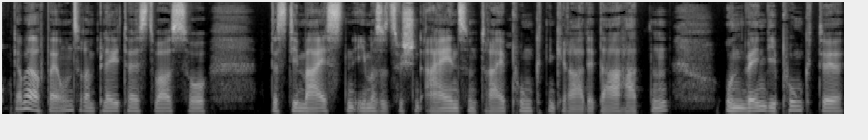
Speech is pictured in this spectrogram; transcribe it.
ich glaube auch bei unserem Playtest war es so, dass die meisten immer so zwischen eins und drei Punkten gerade da hatten. Und wenn die Punkte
